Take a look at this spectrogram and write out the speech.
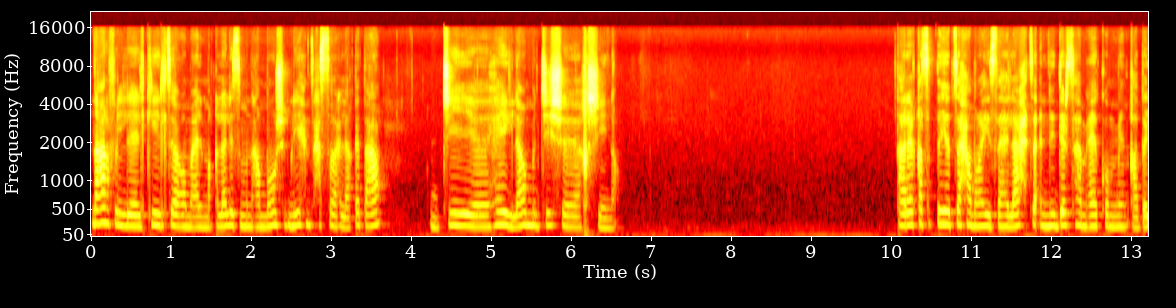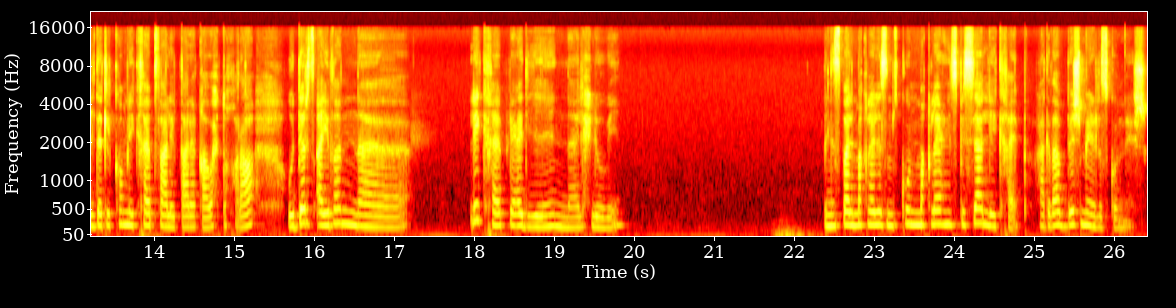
نعرف الكيل تاعو مع المقلة لازم نعمروش مليح نتحصل على قطعة تجي هايلة وما تجيش خشينة. طريقة الطيب تاعهم راهي سهلة حتى أني درتها معاكم من قبل. درت لكم les crêpes salées بطريقة واحدة أخرى ودرت أيضا آه، les crêpes العاديين الحلوين. بالنسبة للمقلة لازم تكون مقلة يعني spécial les crêpes هكذا باش ما يلصقوناش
